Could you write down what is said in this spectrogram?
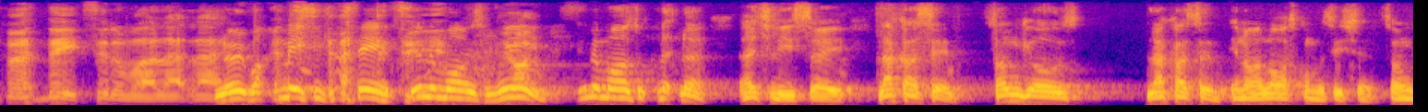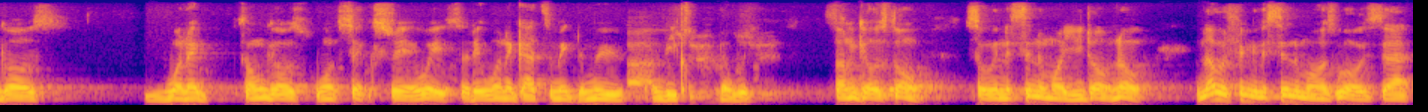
first date cinema like like. no, but I'm basically saying cinema is weird. Cinema is, no, no, actually, sorry. Like I said, some girls, like I said in our last conversation, some girls want to, some girls want sex straight away. So they want a guy to make the move Ah, and be true, confident with true. Some girls don't. So in the cinema, you don't know. Another thing in the cinema as well is that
